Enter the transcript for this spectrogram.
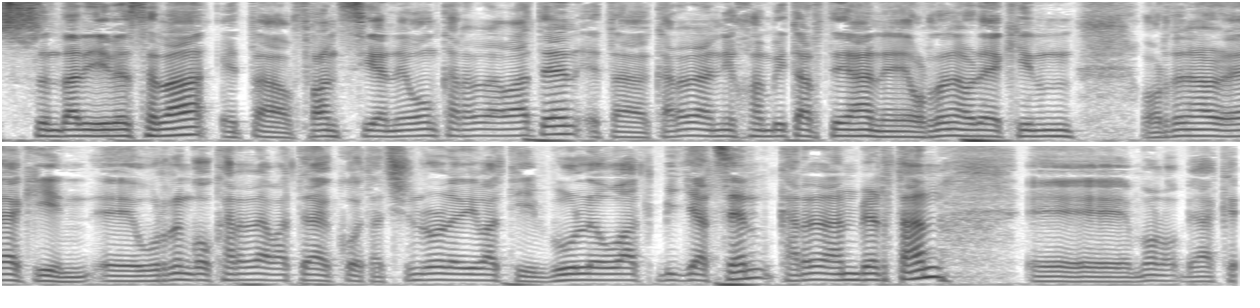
zuzendari bezala, eta Frantzian egon karrera baten, eta karrera ni joan bitartean, e, ordenadoreakin, ordenadoreakin, e, urrengo karrera bateako, eta txinurredi bati, buleoak bilatzen, karreran bertan, e, bueno, beak,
